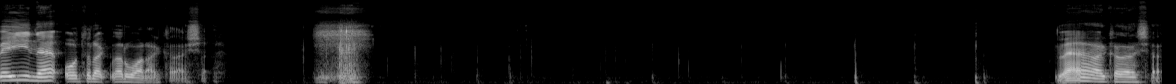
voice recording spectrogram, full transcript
Ve yine oturaklar var arkadaşlar. Ve arkadaşlar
